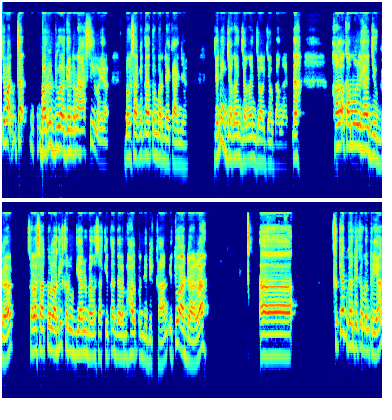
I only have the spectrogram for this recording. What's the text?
cuma baru dua generasi loh ya bangsa kita itu merdekanya. Jadi jangan-jangan jauh-jauh banget. Nah, kalau kamu lihat juga salah satu lagi kerugian bangsa kita dalam hal pendidikan itu adalah uh, setiap ganti kementerian,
